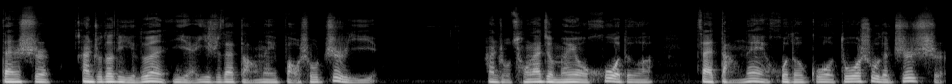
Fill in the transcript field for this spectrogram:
但是案主的理论也一直在党内饱受质疑。案主从来就没有获得在党内获得过多数的支持。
